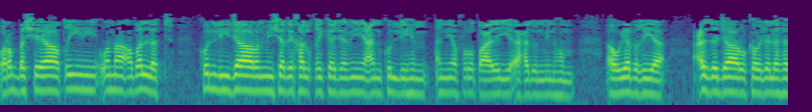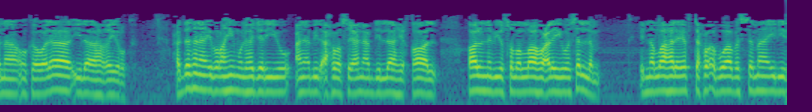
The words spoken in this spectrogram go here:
ورب الشياطين وما أضلت. كن لي جارا من شر خلقك جميعا كلهم أن يفرط علي أحد منهم أو يبغي عز جارك وجل ثناؤك ولا إله غيرك. حدثنا إبراهيم الهجري عن أبي الأحوص عن عبد الله قال قال النبي صلى الله عليه وسلم إن الله لا يفتح أبواب السماء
